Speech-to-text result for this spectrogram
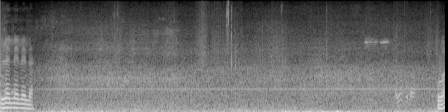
ഇല്ല ഇല്ല ഇല്ല ഇല്ല. പോവാ.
